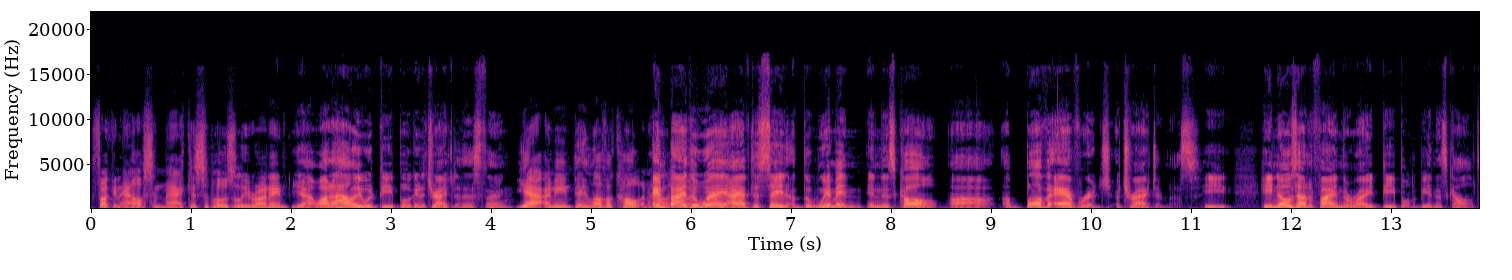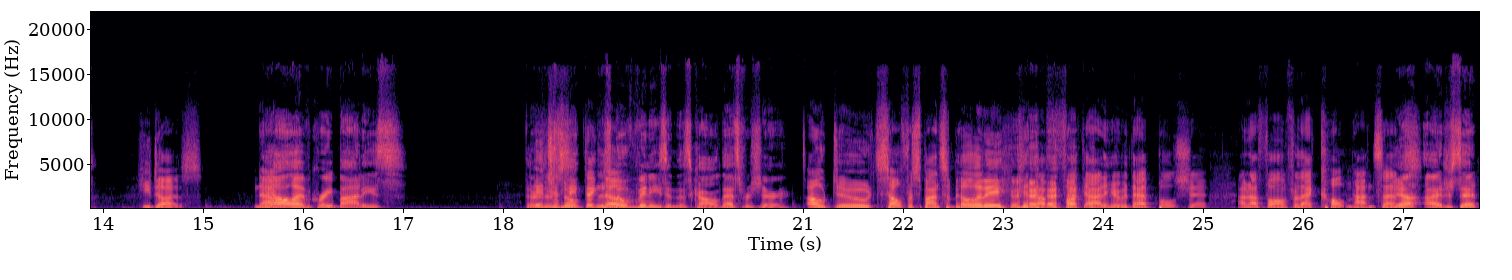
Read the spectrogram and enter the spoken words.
fucking Allison Mack is supposedly running. Yeah, a lot of Hollywood people get attracted to this thing. Yeah, I mean, they love a cult in And by the way, I have to say the women in this cult, uh, above average attractiveness. He he knows how to find the right people to be in this cult. he does. Now, they all have great bodies. There- there's Interesting no, thing, there's though- no Vinnies in this cult, that's for sure. Oh, dude, self responsibility? Get the fuck out of here with that bullshit. I'm not falling for that cult nonsense. Yeah, I understand.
